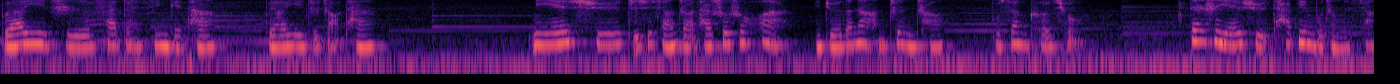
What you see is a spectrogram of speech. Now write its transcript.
不要一直发短信给他，不要一直找他。你也许只是想找他说说话，你觉得那很正常，不算苛求。但是也许他并不这么想。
